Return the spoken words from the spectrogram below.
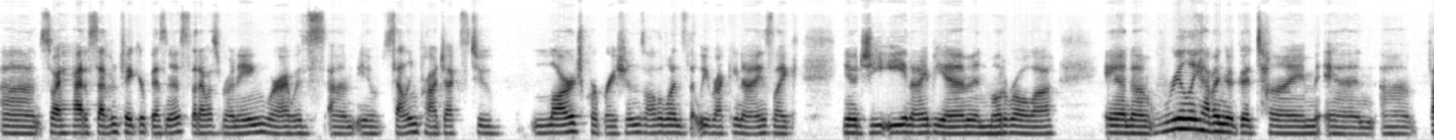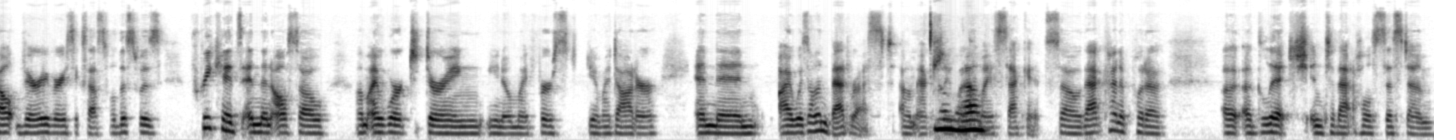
Um, so I had a seven figure business that I was running where I was, um, you know, selling projects to large corporations, all the ones that we recognize, like you know GE and IBM and Motorola, and um, really having a good time and um, felt very very successful. This was pre kids, and then also um, I worked during you know my first you know my daughter, and then I was on bed rest um, actually oh, wow. with my second, so that kind of put a, a, a glitch into that whole system.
